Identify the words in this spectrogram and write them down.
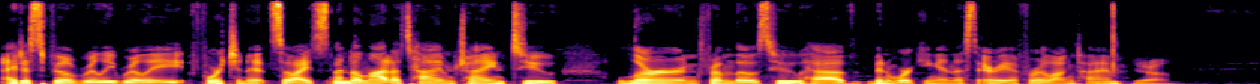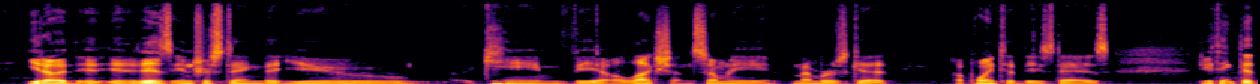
I just feel really, really fortunate. So I spend a lot of time trying to learn from those who have been working in this area for a long time. Yeah. You know, it, it is interesting that you came via election. So many members get appointed these days. Do you think that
